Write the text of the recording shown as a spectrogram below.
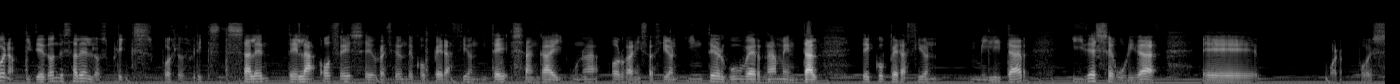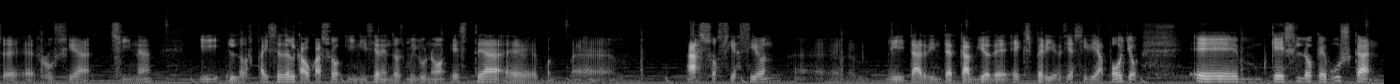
Bueno, ¿y de dónde salen los BRICS? Pues los BRICS salen de la OCS, Organización de Cooperación de Shanghái, una organización intergubernamental de cooperación militar y de seguridad. Eh, bueno, pues eh, Rusia, China y los países del Cáucaso inician en 2001 esta eh, asociación militar de intercambio de experiencias y de apoyo. ¿Qué es lo que buscan?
